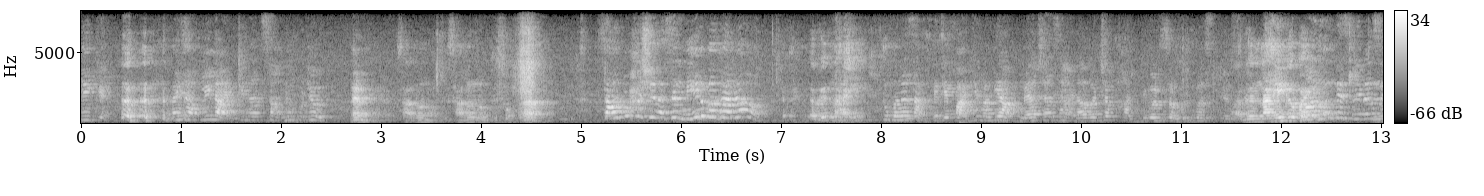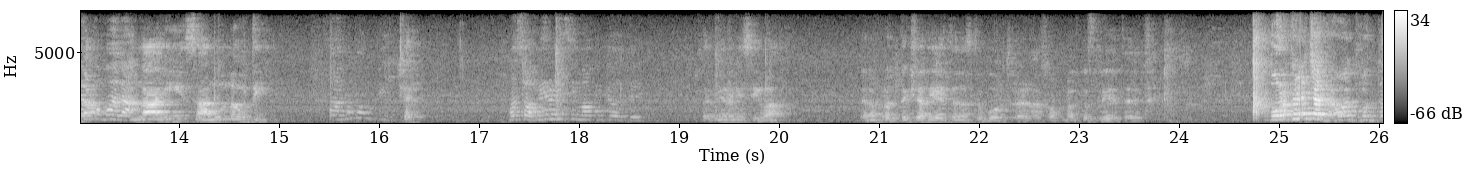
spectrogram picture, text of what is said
ठीक आहे. आणि आपली लाडकी नाथ सानू कुठे होती? नाही नाही सानू नव्हती सानू नव्हती स्वप्नात सानू कशी नसेल? नीट बघा ना. अगं नाही. तुम्हाला सांगते ते पाठीमागे आंब्याच्या झाडावरच्या फांदीवर चढून बसली. अगं नाही ग बाई. म्हणून दिसली नसेल तुम्हाला. ना- नाही सानू नव्हती. सानू नव्हती. मग समीर आणि सीमा कुठे होते? समीर आणि सीमा. त्यांना प्रत्यक्षात यायचं नसतं बोरथळला स्वप्नात कसले येत आहेत? बोरथळच्या गावात फक्त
